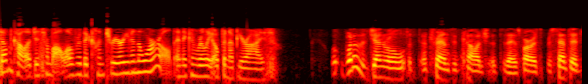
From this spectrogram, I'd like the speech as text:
some colleges from all over the country or even the world, and it can really open up your eyes. What are the general uh, trends in college today as far as the percentage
